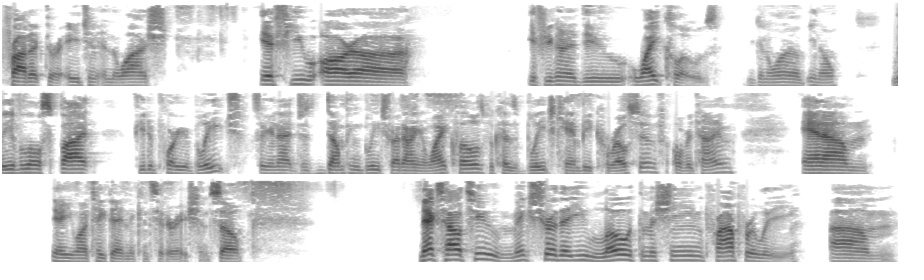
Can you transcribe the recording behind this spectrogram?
product or agent in the wash. If you are, uh, if you're gonna do white clothes, you're gonna want to, you know, leave a little spot for you to pour your bleach, so you're not just dumping bleach right on your white clothes because bleach can be corrosive over time, and um, you know, you want to take that into consideration. So Next how to, make sure that you load the machine properly. Um,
